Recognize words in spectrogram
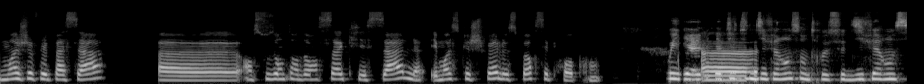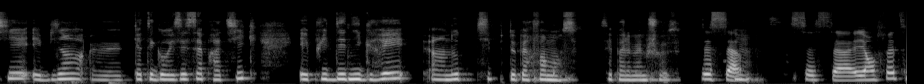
moi, je ne fais pas ça, euh, en sous-entendant ça qui est sale. Et moi, ce que je fais, le sport, c'est propre. Oui, il y a, peut-être une euh, différence entre se différencier et bien euh, catégoriser sa pratique et puis dénigrer un autre type de performance. C'est pas la même chose. C'est ça, Mm. c'est ça. Et en fait,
